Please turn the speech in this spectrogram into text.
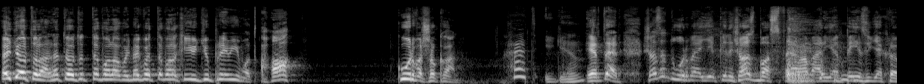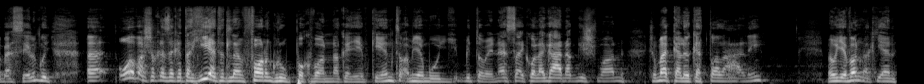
Egyáltalán letöltötte valaki, vagy megvette valaki YouTube prémiumot? Aha. Kurva sokan. Hát igen. Érted? És az a durva egyébként, és az basz fel, ha már ilyen pénzügyekről beszélünk, hogy uh, olvasok ezeket a hihetetlen fangrupok vannak egyébként, ami amúgy, mit tudom én, Nessai kollégának is van, csak meg kell őket találni. Mert ugye vannak ilyen,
